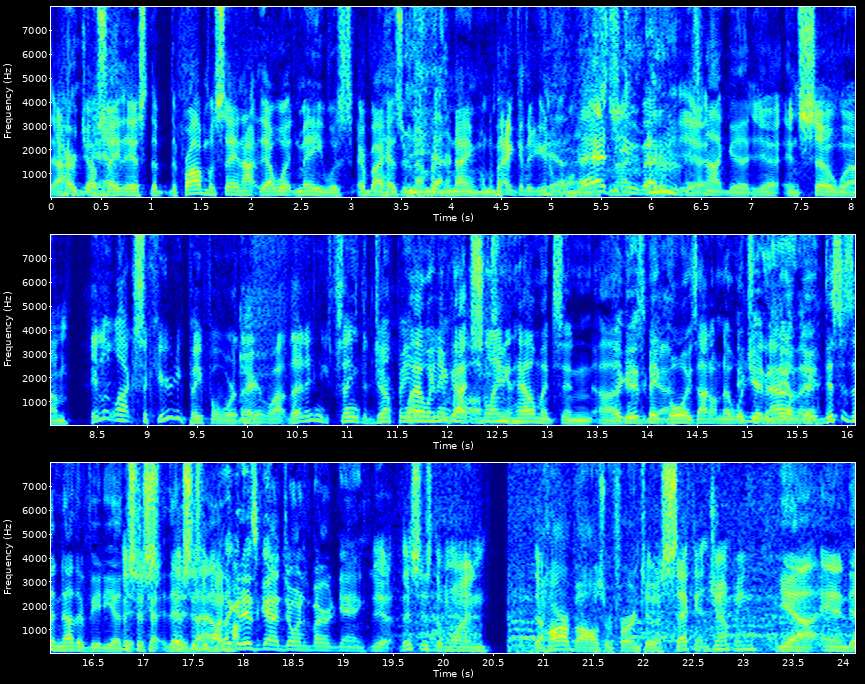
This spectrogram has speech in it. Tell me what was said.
I heard y'all say this. The the problem with saying I, that wasn't me was everybody has their number and their name on the back of their uniform. That's you, buddy. Yeah. It's not good. Yeah, and so um, It looked like security people were there. Why they didn't seem to jump in. Well, when get you got slinging helmets and uh, these big guy. boys, I don't know what He's you're going to be able to do. This is another video This that's is- co- that this is is the out. one- Look at this guy joining the bird gang. yeah, this is the one the Harbaugh's referring to a second jumping. Yeah, and uh,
